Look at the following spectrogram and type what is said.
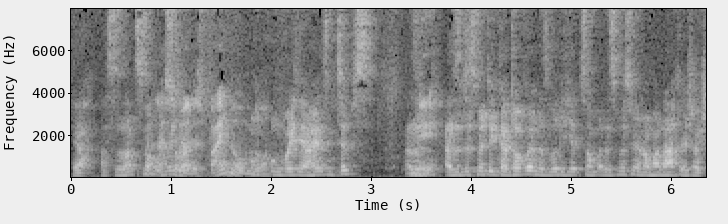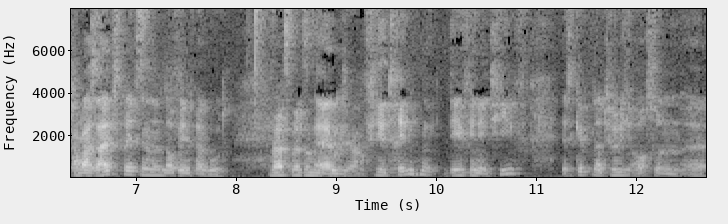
Ja, hast du sonst noch Lass doch mal das Bein oben drauf. irgendwelche heißen Tipps? Also, Nee. also das mit den Kartoffeln, das würde ich jetzt noch mal, das müssen wir nochmal nachrecherchieren. Aber Salzbrezeln sind auf jeden Fall gut. Salzbrezeln sind Ähm, gut, ja. Viel trinken, definitiv. Es gibt natürlich auch so ein äh,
